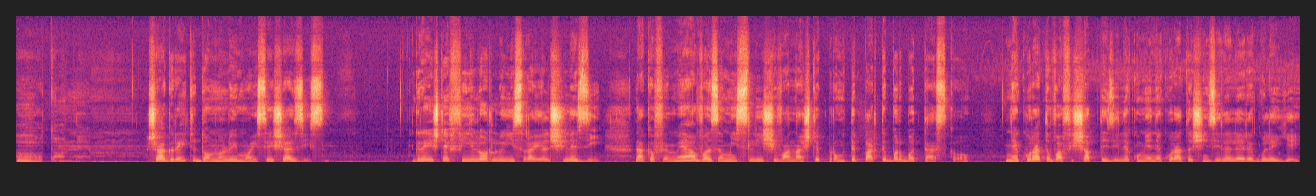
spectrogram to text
Oh, Doamne! Și a grăit Domnului Moise și a zis, Grăiește fiilor lui Israel și le zi, dacă femeia va zămisli și va naște prunc de parte bărbătească, necurată va fi șapte zile, cum e necurată și în zilele regulei ei.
